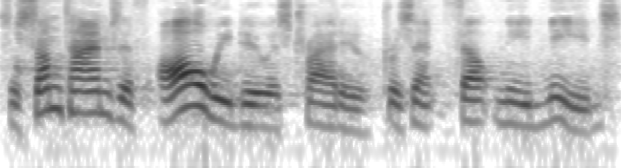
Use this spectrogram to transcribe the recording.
So sometimes, if all we do is try to present felt need needs,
